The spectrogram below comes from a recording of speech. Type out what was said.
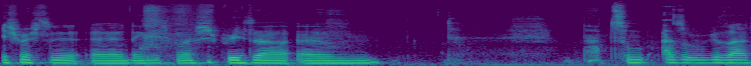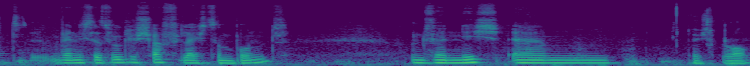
Ich möchte, äh, denke ich mal, später, ähm, na, zum, also wie gesagt, wenn ich das wirklich schaffe, vielleicht zum Bund. Und wenn nicht, ähm. Ich glaube.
